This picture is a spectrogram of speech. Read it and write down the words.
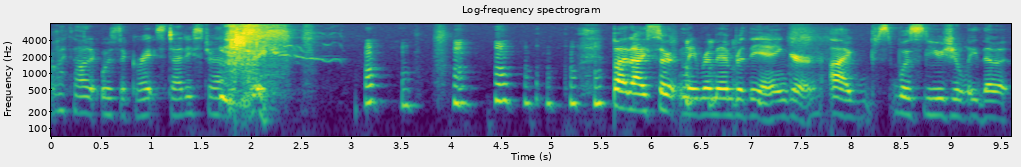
I thought it was a great study strategy. but I certainly remember the anger. I was usually the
